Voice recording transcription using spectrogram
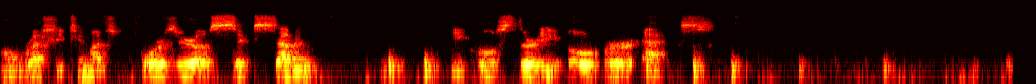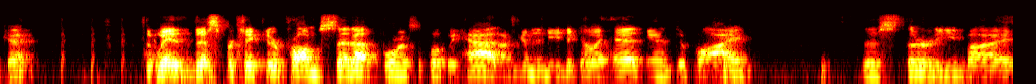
won't rush you too much, 4067 equals 30 over x. Okay? the way this particular problem set up for us, what we had, I'm gonna need to go ahead and divide this thirty by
